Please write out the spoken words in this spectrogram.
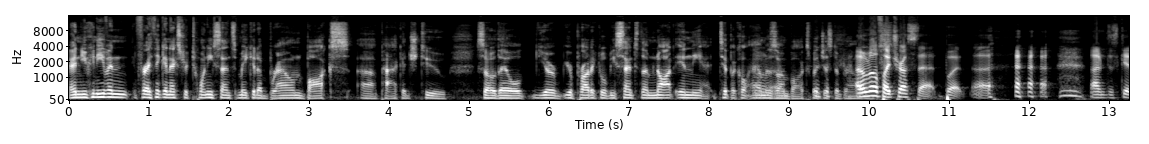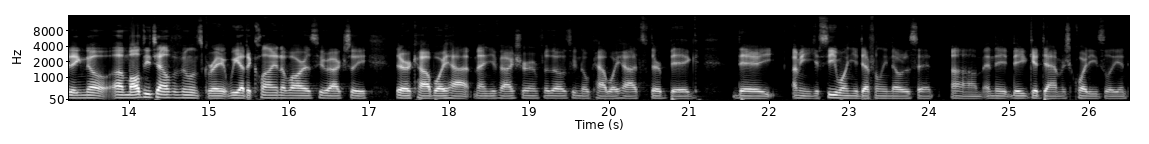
and you can even, for I think an extra twenty cents, make it a brown box uh, package too. So they'll your your product will be sent to them not in the typical Amazon box, but just a brown. I don't know if I trust that, but. Uh... I'm just kidding. No, uh, multi-channel fulfillment is great. We had a client of ours who actually they're a cowboy hat manufacturer, and for those who know cowboy hats, they're big. They, I mean, you see one, you definitely notice it, um, and they they get damaged quite easily. And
